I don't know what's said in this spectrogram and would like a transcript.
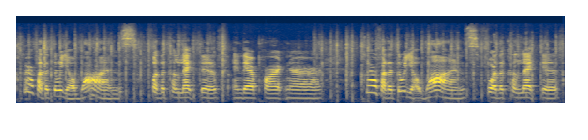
Clarify the Three of Wands for the collective and their partner. Clarify the Three of Wands for the collective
